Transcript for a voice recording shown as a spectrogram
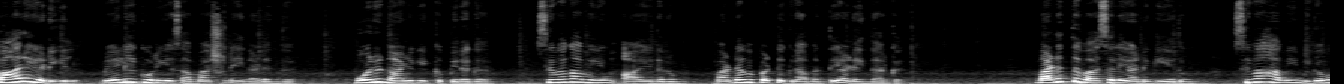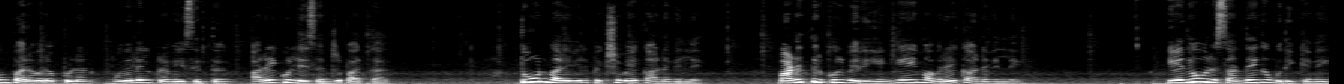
பாறை அடியில் மேலே கூறிய சம்பாஷணை நடந்து ஒரு நாழிகைக்கு பிறகு சிவகாமியும் ஆயனரும் மண்டபப்பட்டு கிராமத்தை அடைந்தார்கள். மடத்து வாசலை அணுகியதும் சிவகாமி மிகவும் பரபரப்புடன் முதலில் பிரவேசித்து அறைக்குள்ளே சென்று பார்த்தார் தூண் மறைவில் பிக்ஷுவை காணவில்லை. மடத்திற்குள் வேறு எங்கேயும் அவரை காணவில்லை. ஏதோ ஒரு சந்தேகம் உதிக்கவே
